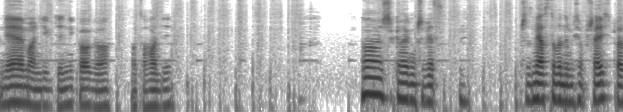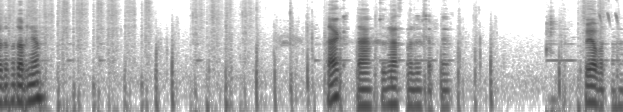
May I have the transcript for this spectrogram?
Nie ma nigdzie nikogo. O co chodzi? O, jeszcze kawałek muszę. Przez miasto będę musiał przejść prawdopodobnie. Tak? Tak, przez będę musiał przejść. Chujowo trochę.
